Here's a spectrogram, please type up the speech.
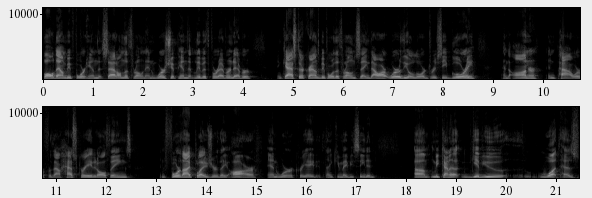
fall down before him that sat on the throne and worship him that liveth forever and ever, and cast their crowns before the throne, saying, Thou art worthy, O Lord, to receive glory and honor and power, for thou hast created all things and for thy pleasure they are and were created. Thank you. you may be seated. Um, let me kind of give you what has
